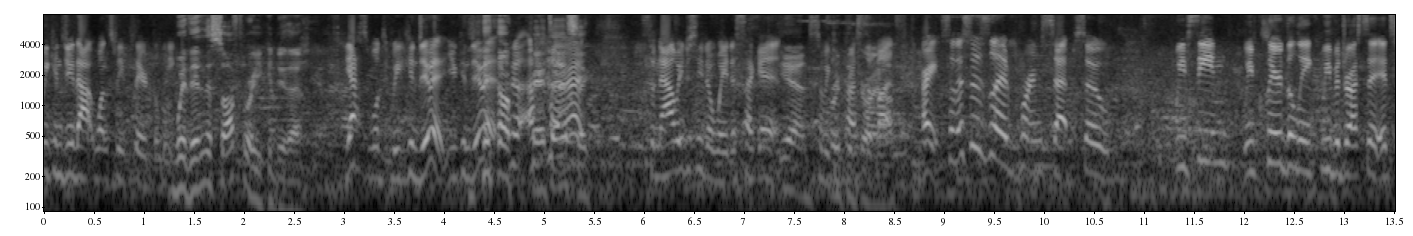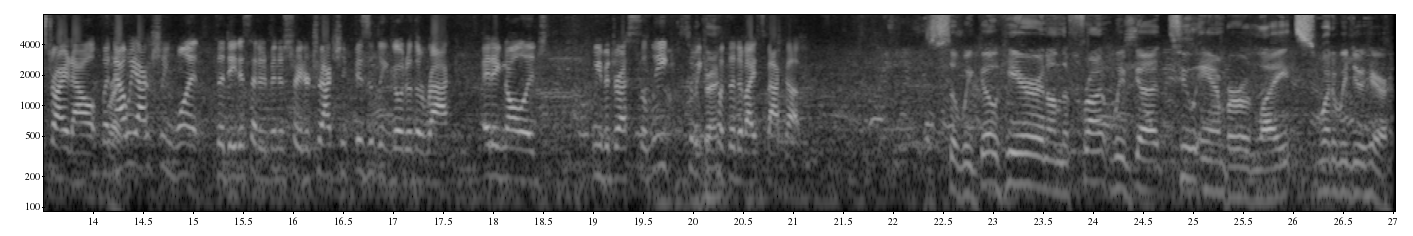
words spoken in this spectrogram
we can do that once we've cleared the leak. Within the software, you can do that. yes, we'll, we can do it. You can do it. Oh, fantastic. right. So now we just need to wait a second Yeah, so we can press the button. All right, so this is an important step. So we've seen, we've cleared the leak, we've addressed it, it's dried out, but now we actually want the data set administrator to actually physically go to the rack and acknowledge we've addressed the leak so we Okay. can put the device back up. So we go here, and on the front, we've got two amber lights. What do we do here?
